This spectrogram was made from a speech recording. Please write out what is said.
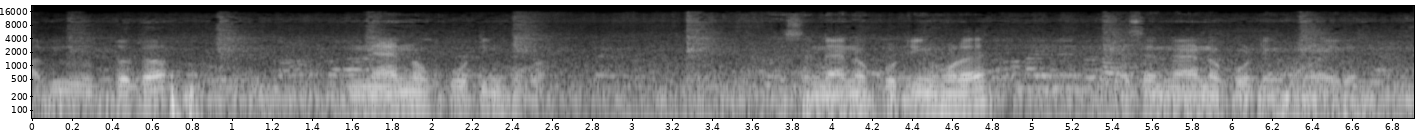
अभी रुद्र का नैनो कोटिंग होगा। ऐसे नैनो कोटिंग हो रहा है, ऐसे नैनो कोटिंग होगा इधर।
